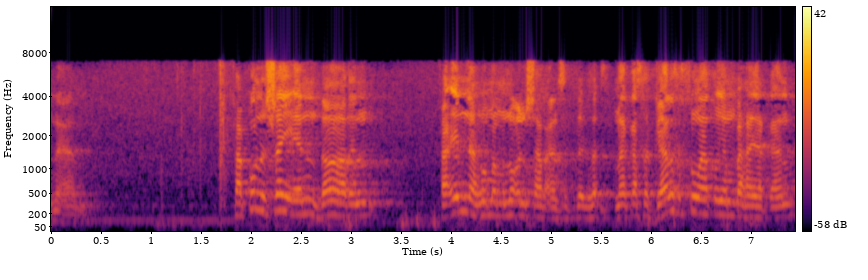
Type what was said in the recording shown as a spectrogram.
Naam. Fa kullu syai'in darin fa innahu mamnu'un syar'an. Maka segala sesuatu yang membahayakan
